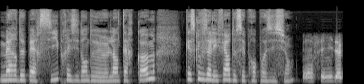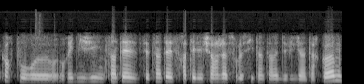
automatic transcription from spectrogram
maire de Percy, président de l'Intercom? Qu'est-ce que vous allez faire de ces propositions? On s'est mis d'accord pour euh, rédiger une synthèse. Cette synthèse sera téléchargeable sur le site internet de Villedieu Intercom.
